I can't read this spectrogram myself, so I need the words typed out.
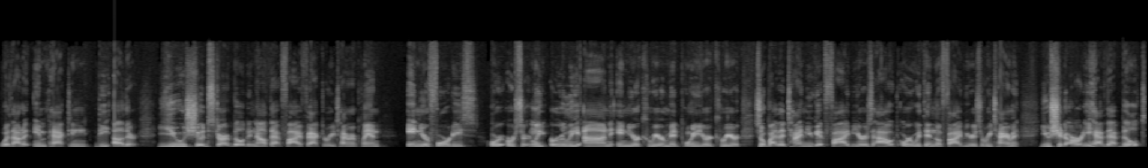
without it impacting the other. You should start building out that five factor retirement plan in your 40s or, or certainly early on in your career, midpoint of your career. So by the time you get five years out or within the five years of retirement, you should already have that built.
